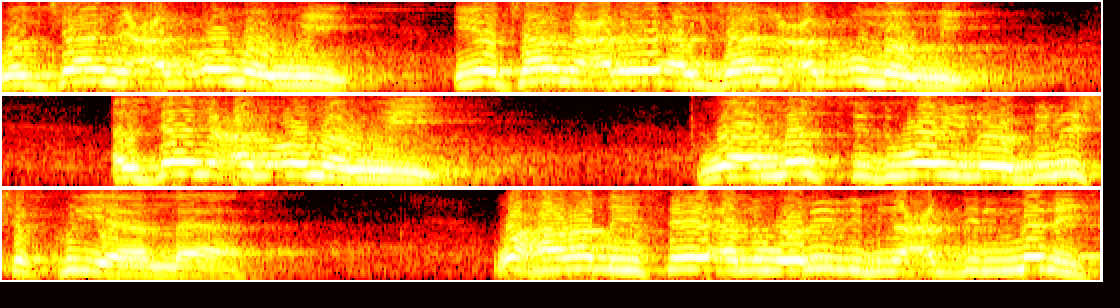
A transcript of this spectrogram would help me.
waaljaamic alumawi iyo jaamic aljaamic alumawi aljaamic alumawi waa masjid weyn oo dimashq ku yaalla waxaana dhisay alwaliid ibni cabdilmelik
